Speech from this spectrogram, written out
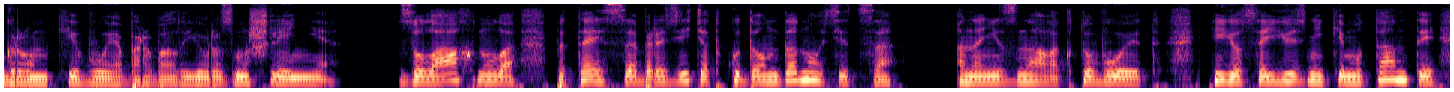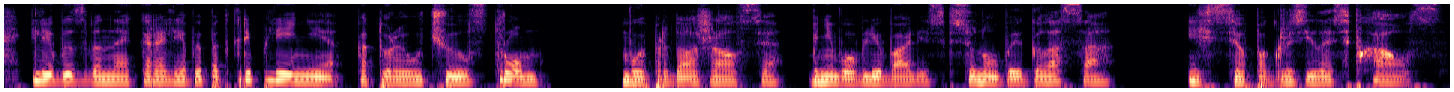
Громкий вой оборвал ее размышления. Зола ахнула, пытаясь сообразить, откуда он доносится. Она не знала, кто воет. Ее союзники-мутанты или вызванное королевой подкрепление, которое учуял Стром. Вой продолжался, в него вливались все новые голоса. И все погрузилось в хаос.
